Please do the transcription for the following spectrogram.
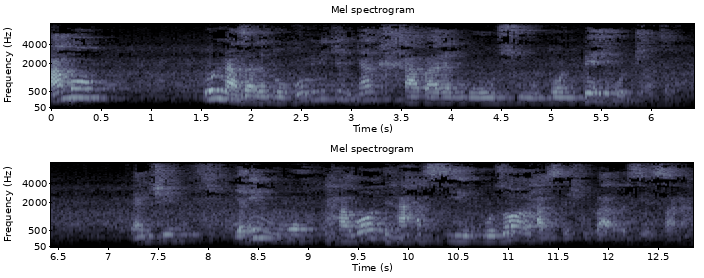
اما اون نظر دوم اینه که میگن خبر موصوبون به حجته یعنی چی؟ یعنی محتوا تأثیر گذار هستش تو بررسی سند.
